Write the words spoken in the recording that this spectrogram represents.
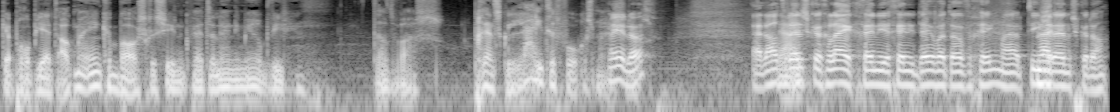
Ik heb Rob Jetten ook maar één keer boos gezien. Ik weet alleen niet meer op wie dat was. Prenske Leijten volgens mij. Meen je dat? Ja, dan had Ja. Renske gelijk. Geen, geen idee wat het over ging, maar team Nee. Renske dan.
